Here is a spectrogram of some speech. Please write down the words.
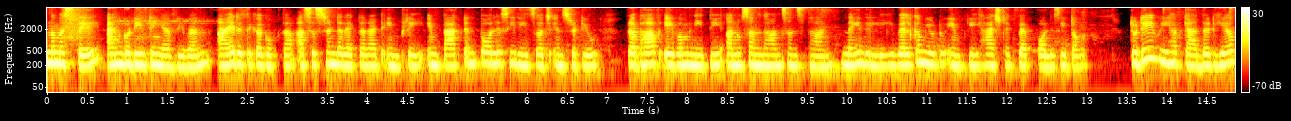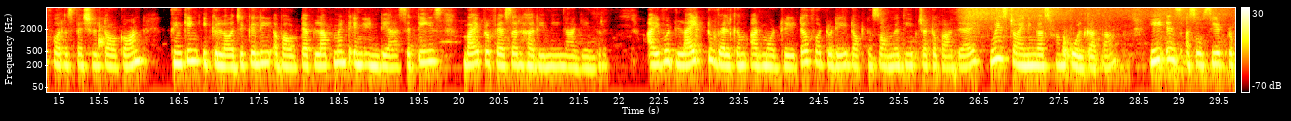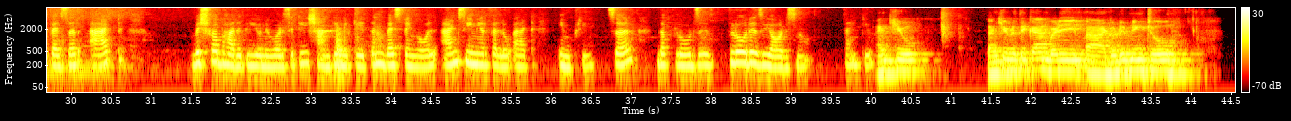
Namaste and good evening, everyone. I, Ritika Gupta, Assistant Director at IMPRI, Impact and Policy Research Institute, Prabhav Evam Niti Anusandhan Sansthan, Nai Delhi, welcome you to IMPRI hashtag Web Policy Talk. Today, we have gathered here for a special talk on Thinking Ecologically About Development in India Cities by Professor Harini Nagendra. I would like to welcome our moderator for today, Dr. Soumyadip Chattopadhyay, who is joining us from Kolkata. He is associate professor at Vishwa Bharati University, Shanti Niketan, West Bengal, and senior fellow at IMPRI. Sir, the floor is, floor is yours now. Thank you. Thank you. Thank you, Ritika, and very uh, good evening to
